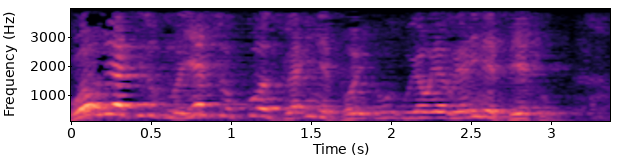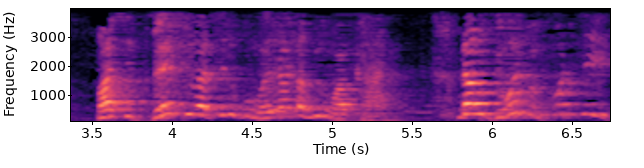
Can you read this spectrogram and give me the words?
hongu yatiri kunwa yes of course we are in a battle but battle yatiri kunwa rakawinwa kare. Now the of god says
